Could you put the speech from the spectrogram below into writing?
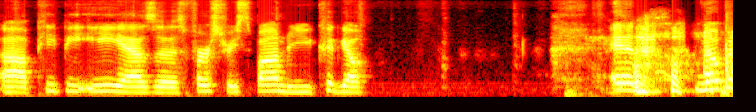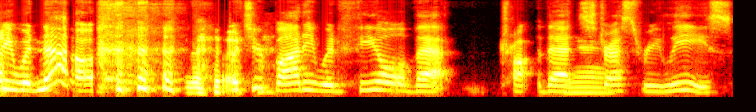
uh, PPE as a first responder, you could go, and nobody would know, but your body would feel that that yeah. stress release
